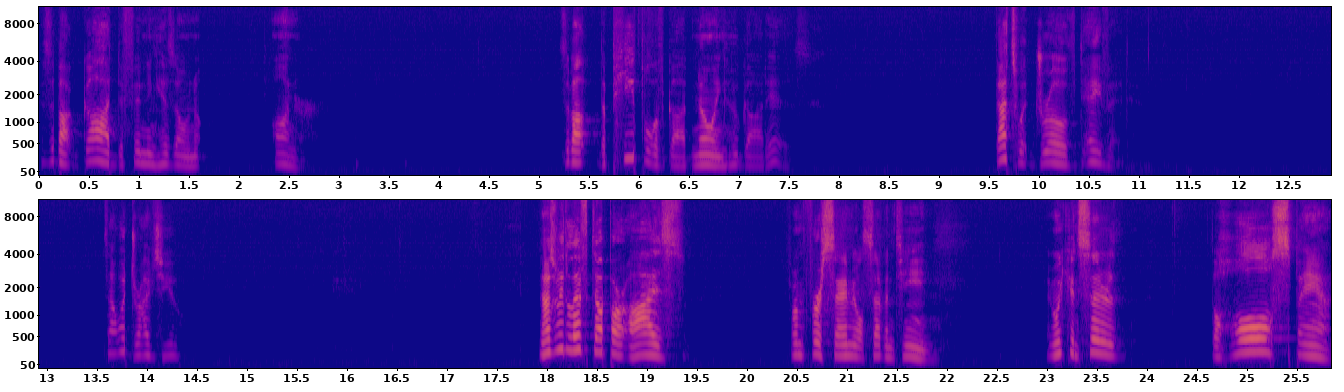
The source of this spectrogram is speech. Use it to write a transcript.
This is about God defending His own honor. It's about the people of God knowing who God is. That's what drove David. Is that what drives you? Now, as we lift up our eyes from 1 Samuel 17, and we consider the whole span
